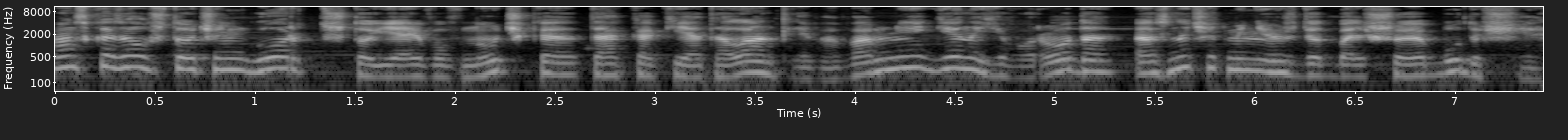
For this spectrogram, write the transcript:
Он сказал, что очень горд, что я его внучка, так как я талантлива. Во мне гены его рода, а значит меня ждет большое будущее.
